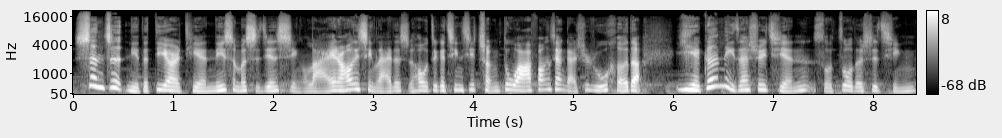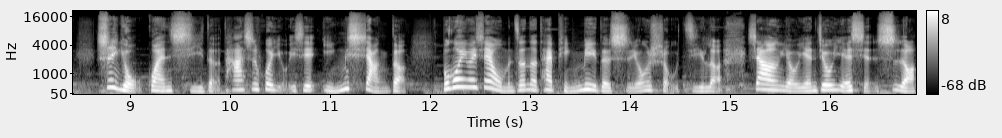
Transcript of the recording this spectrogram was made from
甚至你的第二天你什么时间醒来，然后你醒来的时候这个清晰程度啊、方向感是如何的，也跟你在睡前所做的事情是有关系的，它是会有一些影响的。不过因为现在我们真的太频密的使用手机了，像有研究也显示哦，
